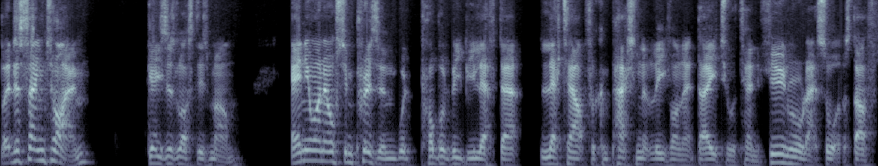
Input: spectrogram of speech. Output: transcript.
But at the same time, Geezer's lost his mum. Anyone else in prison would probably be left out, let out for compassionate leave on that day to attend a funeral, that sort of stuff.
